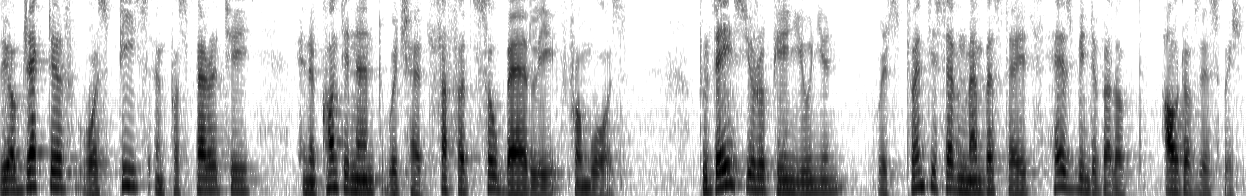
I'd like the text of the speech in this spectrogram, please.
The objective was peace and prosperity in a continent which had suffered so badly from wars. Today's European Union, with 27 member states, has been developed out of this vision.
